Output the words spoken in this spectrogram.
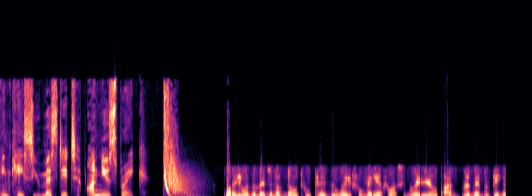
in case you missed it on Newsbreak. Well, he was a legend of note who paved the way for many of us in radio. I remember being a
